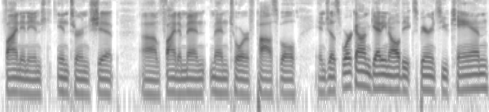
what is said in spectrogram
find an in- internship, um, find a men- mentor if possible, and just work on getting all the experience you can.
